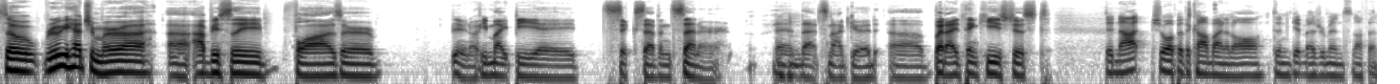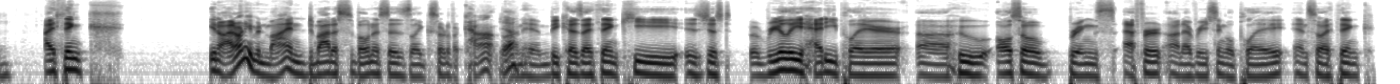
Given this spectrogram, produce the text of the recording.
So Rui Hachimura, uh, obviously flaws are, you know, he might be a six seven center, Mm-hmm. and that's not good. Uh, but I think he's just. Did not show up at the combine at all. Didn't get measurements. Nothing. I think you know, I don't even mind Domantas Sabonis as like sort of a comp Yeah. on him because I think he is just a really heady player uh, who also brings effort on every single play, and so I think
